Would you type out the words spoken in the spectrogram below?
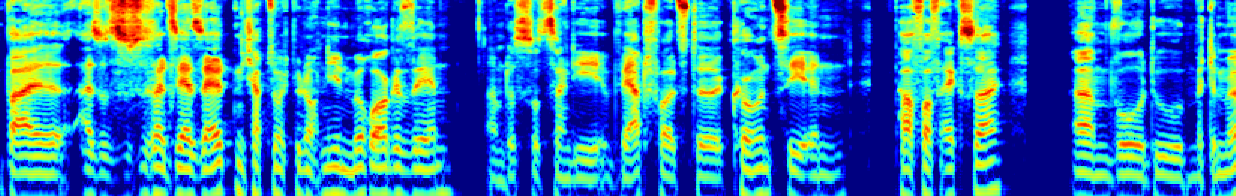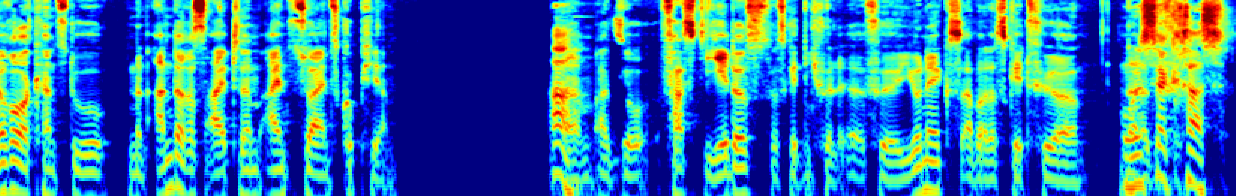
Weil, also es ist halt sehr selten. Ich habe zum Beispiel noch nie einen Mirror gesehen. Ähm, das ist sozusagen die wertvollste Currency in Path of Exile. Ähm, wo du mit dem Mirror kannst du ein anderes Item eins zu eins kopieren. ah, Ähm, also fast jedes. Das geht nicht für, äh, für Unix, aber das geht für. oh, das ist ja krass.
